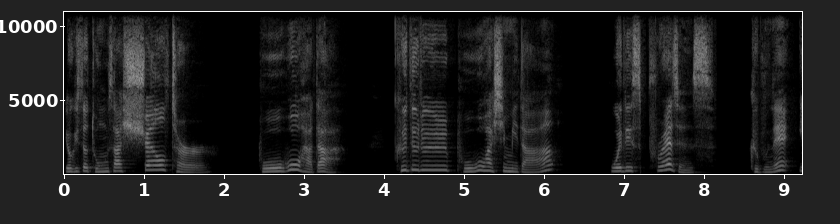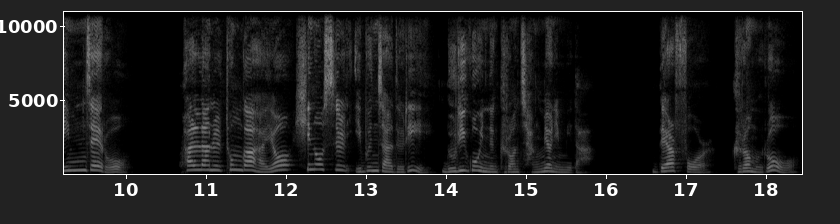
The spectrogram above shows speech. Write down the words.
여기서 동사 shelter, 보호하다. 그들을 보호하십니다. With his presence. 그분의 임재로 환란을 통과하여 흰옷을 입은 자들이 누리고 있는 그런 장면입니다. Therefore, 그러므로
